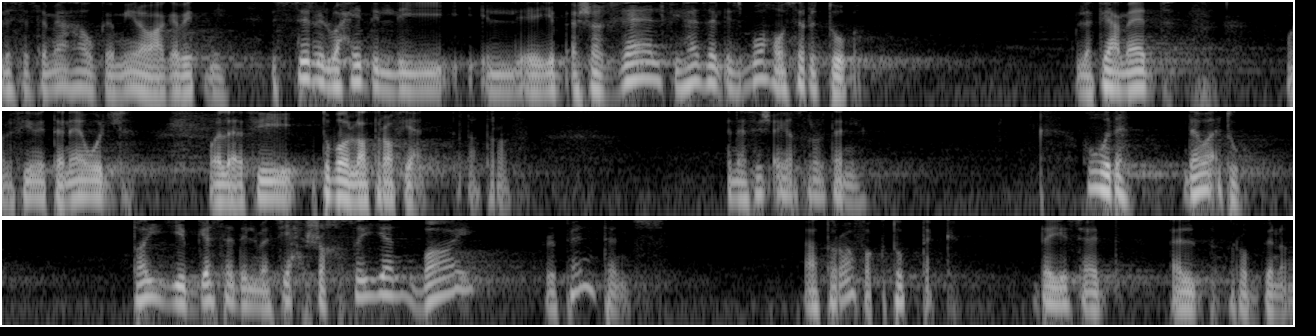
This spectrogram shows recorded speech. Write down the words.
لسه سامعها وجميلة وعجبتني. السر الوحيد اللي, اللي يبقى شغال في هذا الأسبوع هو سر التوبة. لا في عماد ولا في تناول ولا في توبه ولا اعتراف يعني الاعتراف ان مفيش أي أسرار تانية. هو ده ده وقته. طيب جسد المسيح شخصيا باي repentance. اعترافك توبتك ده يسعد قلب ربنا.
